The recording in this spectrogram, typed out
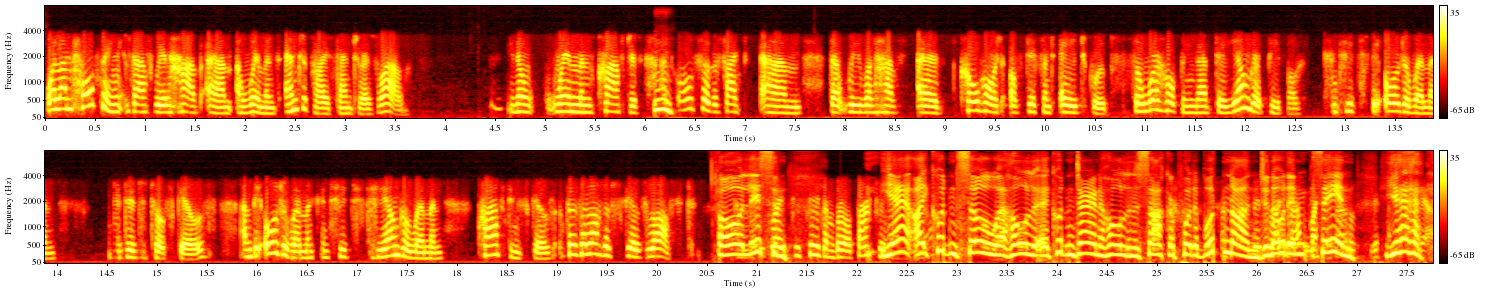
Well, I'm hoping that we'll have um, a women's enterprise centre as well. you know, women crafters, mm. and also the fact um, that we will have a cohort of different age groups. So we're hoping that the younger people can teach the older women the digital skills, and the older women can teach the younger women crafting skills. There's a lot of skills lost. Oh, listen. to see them brought back. Yeah, I couldn't sew a hole, I couldn't darn a hole in a sock or put a button on. Do you know what I'm saying? Yeah, yeah,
